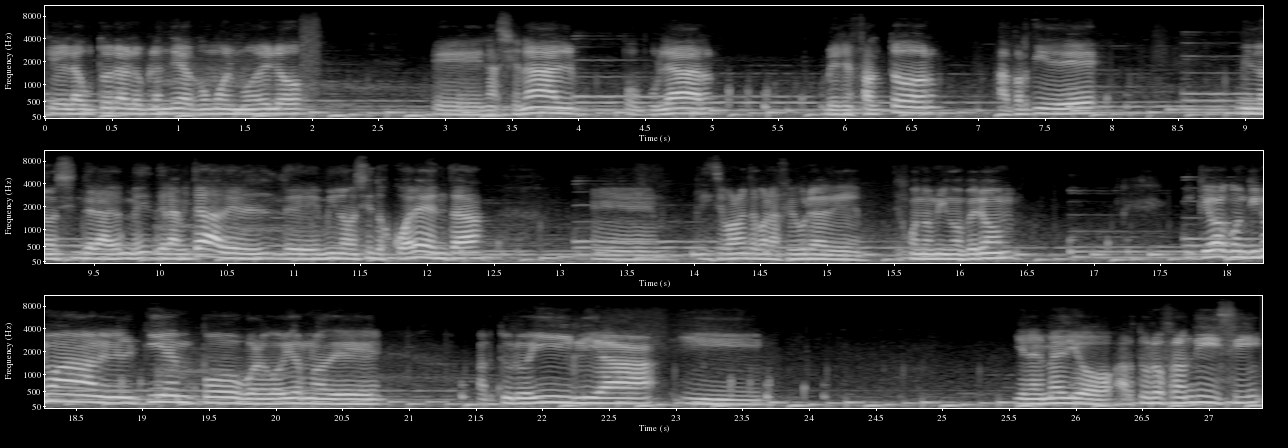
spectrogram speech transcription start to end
que la autora lo plantea como el modelo eh, nacional, popular, benefactor, a partir de, de, la, mitad de, 1940, eh, principalmente con la figura de, Juan Domingo Perón, y que va a continuar en el tiempo con el gobierno de Arturo Ilia y, y en el medio Arturo Frondizi,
